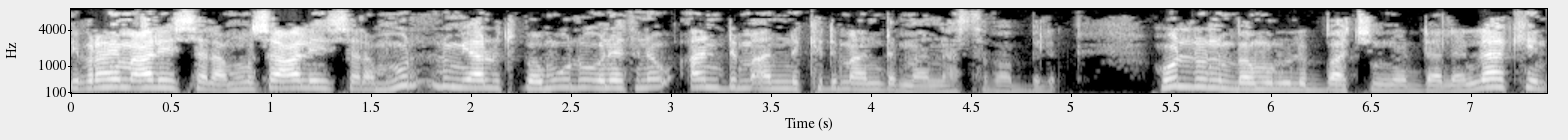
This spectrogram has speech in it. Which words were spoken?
ኢብራሂም አለህ ሰላም ሙሳ አለህ ሰላም ሁሉም ያሉት በሙሉ እውነት ነው። አንድም አንክድም አንድም አናስተባብልም። ሁሉንም በሙሉ ልባችን እንወዳለን። ላኪን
